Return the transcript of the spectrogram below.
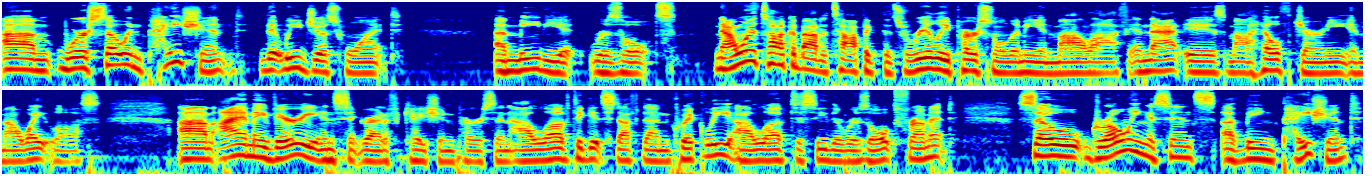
Um, we're so impatient that we just want immediate results. Now, I want to talk about a topic that's really personal to me in my life, and that is my health journey and my weight loss. Um, I am a very instant gratification person. I love to get stuff done quickly. I love to see the result from it. So, growing a sense of being patient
